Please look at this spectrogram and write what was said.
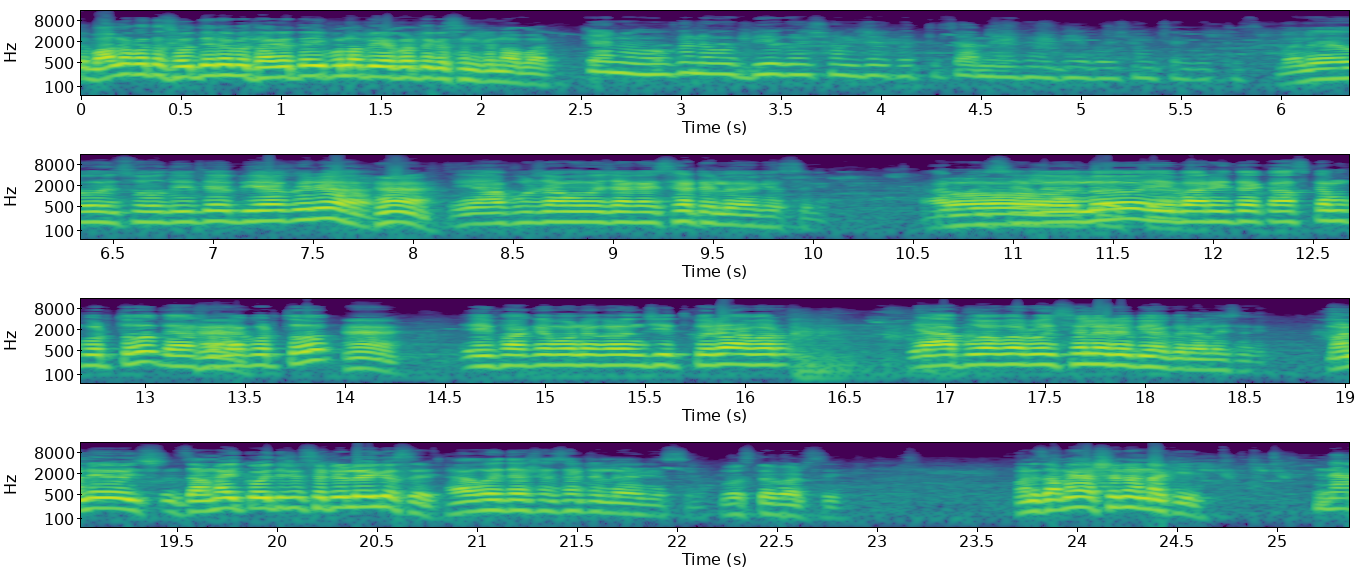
তো ভালো কথা সৌদি আরবে থাকে তো এই পোলা বিয়ে করতে গেছেন কেন আবার? কেন? ওখানে ও বিয়ে করে সংসার করতেছে আমি এখানে বিয়ে করে সংসার করতেছি। মানে ওই সৌদিতে বিয়ে করে হ্যাঁ। এই আপুর জামাই ওই জায়গায় সেটেল হয়ে গেছে। আর ওই ছেলে হলো আচ্ছা, আচ্ছা। এই বাড়িতে কাজ কাম করতো দেখাশোনা হ্যাঁ। করতো। হ্যাঁ। এই ফাঁকে মনে করেন জিত করে আবার এই আপু আবার ওই ছেলেরে বিয়ে করে লাইছে। মানে ওই জামাই কই দেশে সেটেল হয়ে গেছে? হ্যাঁ ওই দেশে সেটেল হয়ে গেছে। বুঝতে পারছি। মানে জামাই আসে না নাকি? না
